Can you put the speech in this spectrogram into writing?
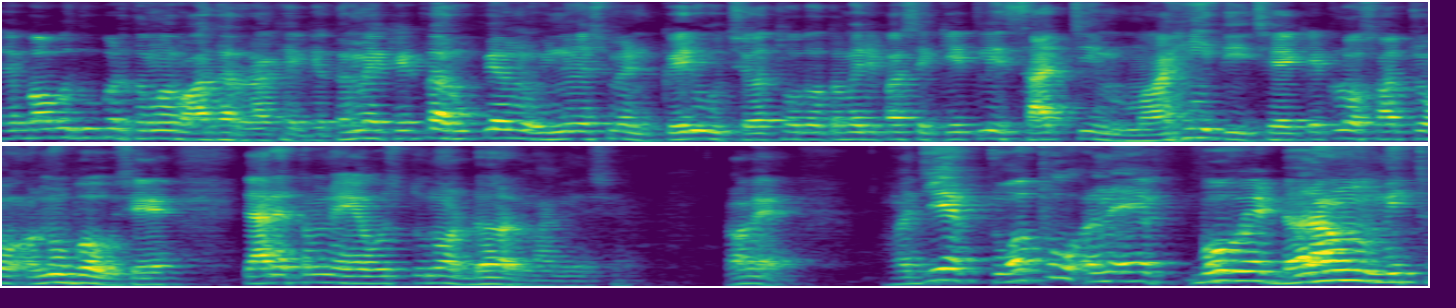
એ બાબત ઉપર તમારો આધાર રાખે કે તમે કેટલા રૂપિયાનું ઇન્વેસ્ટમેન્ટ કર્યું છે અથવા તો તમારી પાસે કેટલી સાચી માહિતી છે, કેટલો સાચો અનુભવ છે, ત્યારે તમને એ વસ્તુનો ડર લાગે છે. હવે, હજી એક ચોથું અને એક બહુ એ ડરાવણું મિથ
